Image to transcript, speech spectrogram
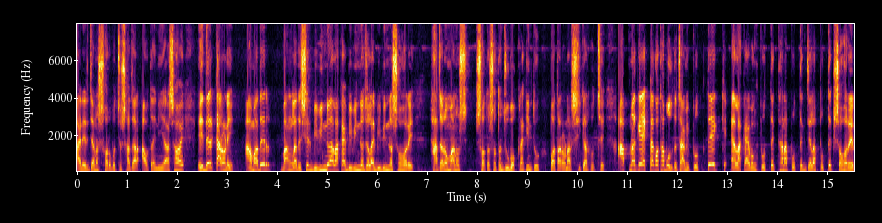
আইনের যেন সর্বোচ্চ সাজার আওতায় নিয়ে আসা হয়। এদের কারণে আমাদের বাংলাদেশের বিভিন্ন এলাকায়, বিভিন্ন জেলায়, বিভিন্ন শহরে হাজারো মানুষ, শত শত যুবকরা কিন্তু প্রতারণার শিকার হচ্ছে। আপনাকে একটা কথা বলতে চাই, আমি প্রত্যেক এলাকা এবং প্রত্যেক থানা, প্রত্যেক জেলা, প্রত্যেক শহরের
